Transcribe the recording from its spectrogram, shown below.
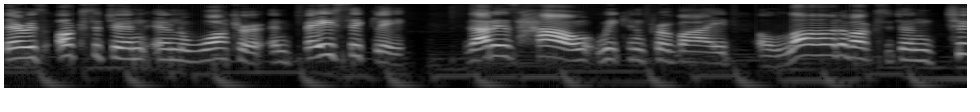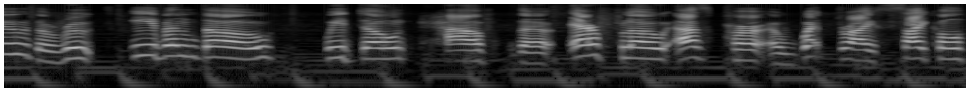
There is oxygen in water and basically that is how we can provide a lot of oxygen to the roots even though we don't have the airflow as per a wet-dry cycle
